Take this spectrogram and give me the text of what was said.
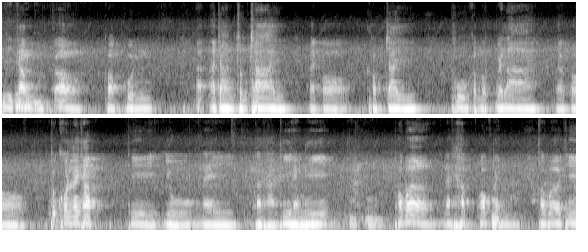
ครับอ่าอีกครับหนึ่งก็ขอบคุณอะอาจารย์สมชาย แล้วก็ขอบใจผู้กำหนดเวลา แล้วก็ทุกคนเลยครับที่อยู่ในสถานที่แห่งนี้ครับผม power นะครับก็เป็น power ที่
